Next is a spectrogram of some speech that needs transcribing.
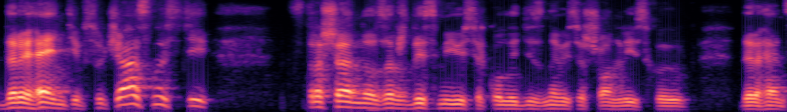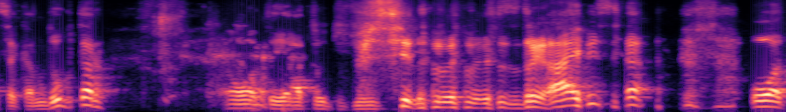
диригентів сучасності. Страшенно завжди сміюся, коли дізнаюся, що англійською диригент це кондуктор. От я тут здригаюся. От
